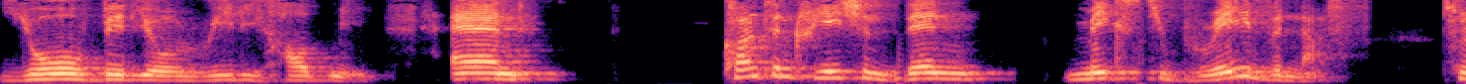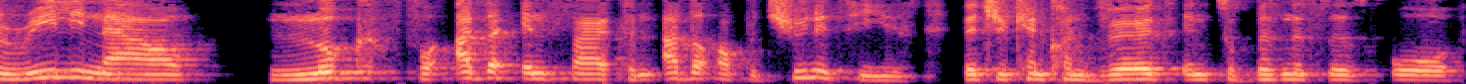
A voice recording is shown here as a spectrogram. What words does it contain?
your video really helped me. And content creation then makes you brave enough to really now look for other insights and other opportunities that you can convert into businesses or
